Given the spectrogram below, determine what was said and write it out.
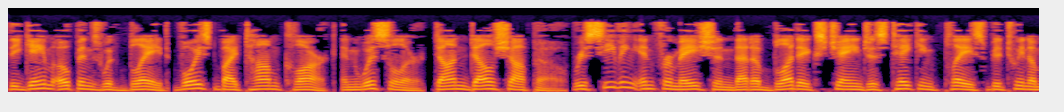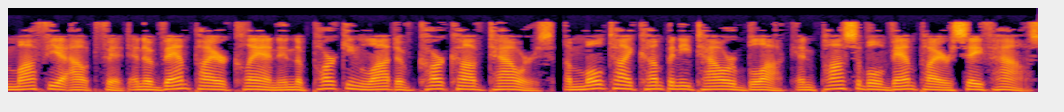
The game opens with Blade voiced by Tom Clark and Whistler Don Del Chapo receiving information that a blood exchange is taking place between a mafia outfit and a vampire clan in the parking lot of Kharkov Towers, a multi-company tower block and possible vampire safe house.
